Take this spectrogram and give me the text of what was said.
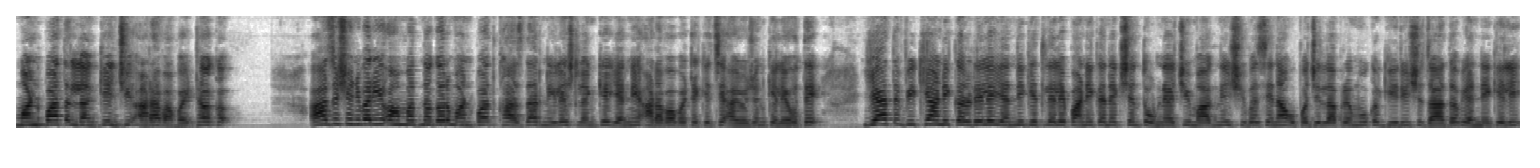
मनपात लंकेंची आढावा बैठक. आज शनिवारी अहमदनगर मनपात खासदार निलेश लंके यांनी आढावा बैठकीचे आयोजन केले होते. यात विखे आणि कर्डेले यांनी घेतलेले पाणी कनेक्शन तोडण्याची मागणी शिवसेना उपजिल्हाप्रमुख गिरीश जाधव यांनी केली.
